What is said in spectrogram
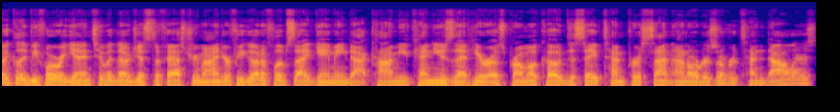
Quickly before we get into it though, just a fast reminder, if you go to flipsidegaming.com, you can use that Heroes promo code to save 10% on orders over $10.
